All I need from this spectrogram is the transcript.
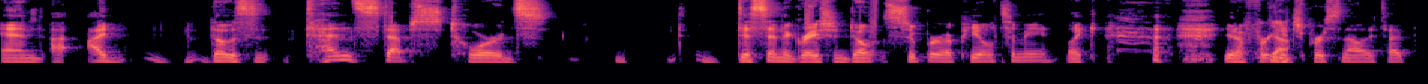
and I, I those 10 steps towards disintegration don't super appeal to me like you know for Yeah. each personality type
